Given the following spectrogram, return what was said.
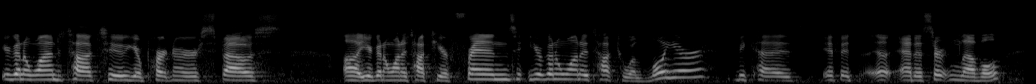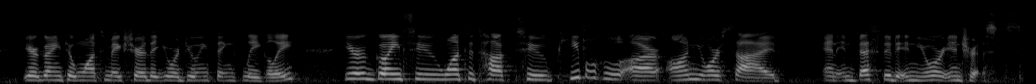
You're gonna want to talk to your partner, spouse, uh, you're gonna wanna talk to your friends. You're gonna wanna talk to a lawyer because if it's uh, at a certain level, you're going to want to make sure that you're doing things legally. You're going to want to talk to people who are on your side and invested in your interests.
